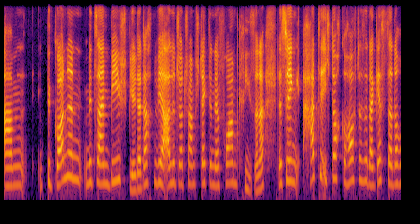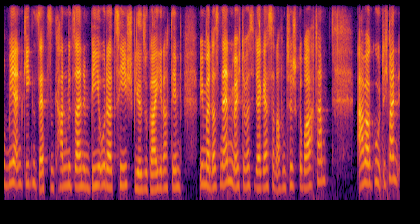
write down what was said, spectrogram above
Ähm, begonnen mit seinem B-Spiel. Da dachten wir alle, George Trump steckt in der Formkrise. Ne? Deswegen hatte ich doch gehofft, dass er da gestern noch mehr entgegensetzen kann mit seinem B- oder C-Spiel sogar, je nachdem, wie man das nennen möchte, was sie da gestern auf den Tisch gebracht haben. Aber gut, ich meine,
